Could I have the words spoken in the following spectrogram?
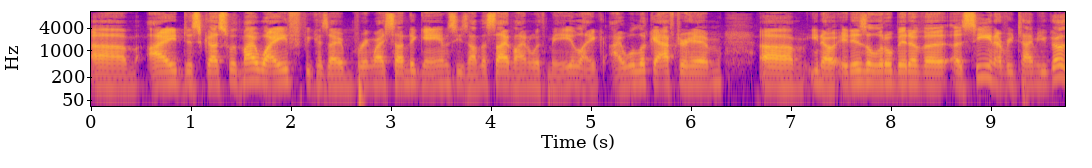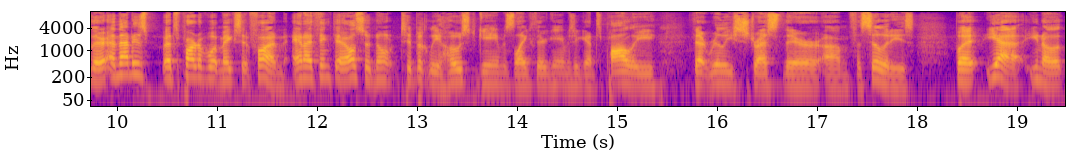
Um, I discuss with my wife because I bring my son to games. He's on the sideline with me. Like I will look after him. Um, you know, it is a little bit of a, a scene every time you go there, and that is that's part of what makes it fun. And I think they also don't typically host games like their games against Poly that really stress their um, facilities. But yeah, you know,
